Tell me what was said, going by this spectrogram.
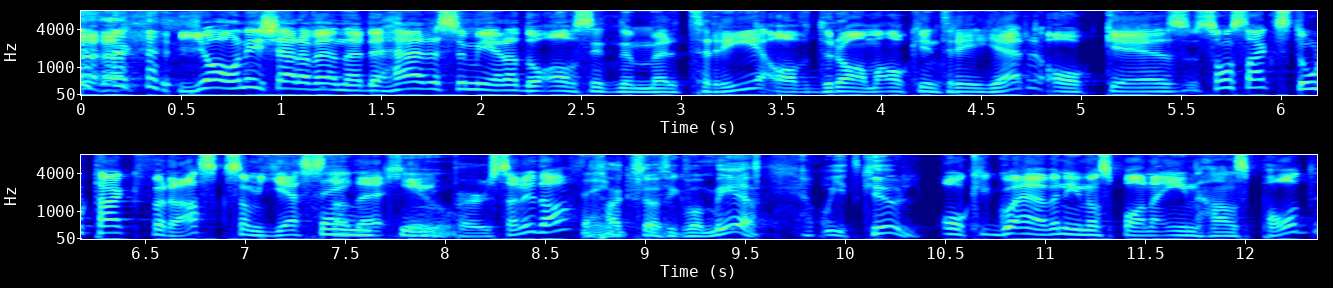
ja, ni kära vänner. Det här summerar då avsnitt nummer tre av Drama och intriger. Och eh, som sagt, stort tack för Rask som gästade in person idag. Thank Tack för att jag fick vara med. Skitkul. Och gå även in och spana in hans podd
